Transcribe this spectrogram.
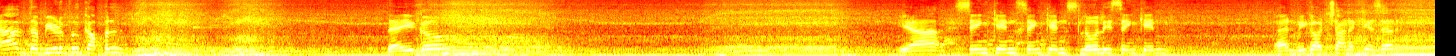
have the beautiful couple there you go Yeah, sink in, sink in, slowly sink in. And we got Chanakya sir.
